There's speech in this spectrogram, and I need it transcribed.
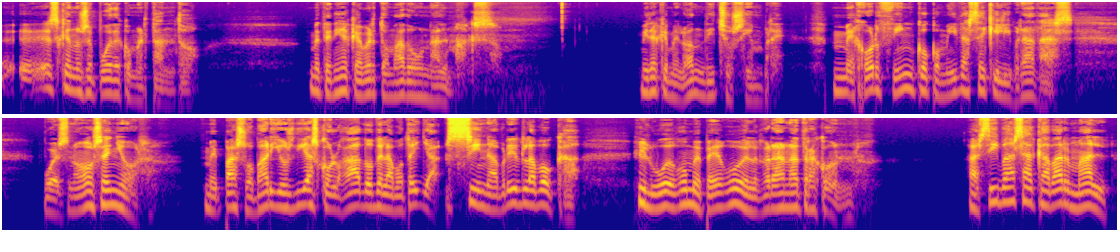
Es que no se puede comer tanto. Me tenía que haber tomado un Almax. Mira que me lo han dicho siempre. Mejor cinco comidas equilibradas. Pues no, señor. Me paso varios días colgado de la botella, sin abrir la boca, y luego me pego el gran atracón. Así vas a acabar mal.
